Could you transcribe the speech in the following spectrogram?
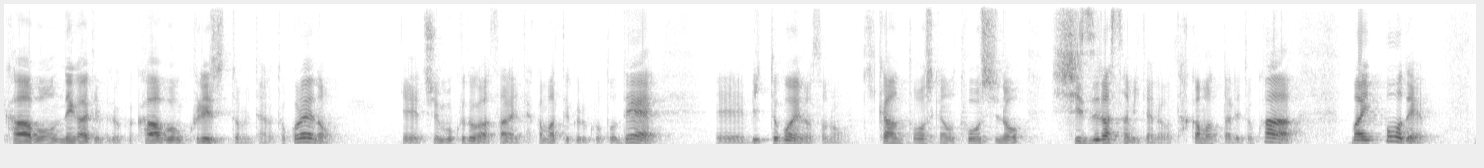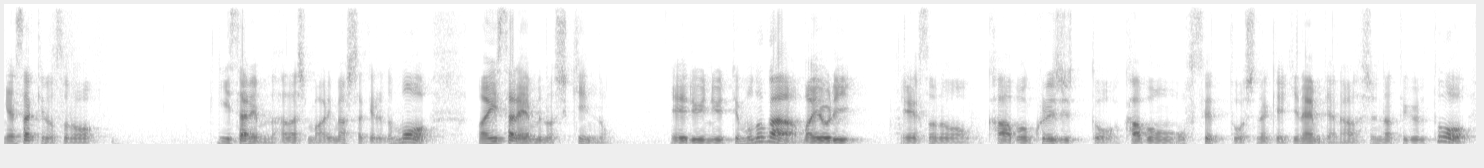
カーボンネガティブとかカーボンクレジットみたいなところへの注目度がさらに高まってくることでビットコインのその機関投資家の投資のしづらさみたいなのが高まったりとか、まあ、一方でさっきのそのイーサレムの話もありましたけれども、まあ、イーサレムの資金の流入っていうものが、まあ、よりそのカーボンクレジットカーボンオフセットをしなきゃいけないみたいな話になってくると、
